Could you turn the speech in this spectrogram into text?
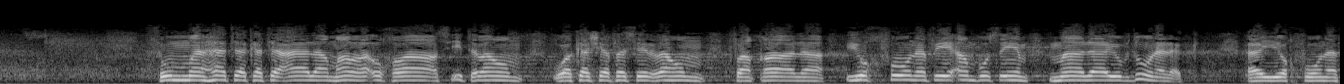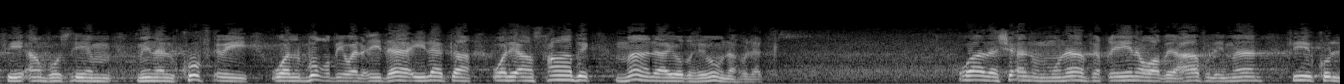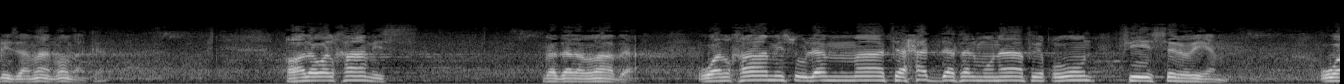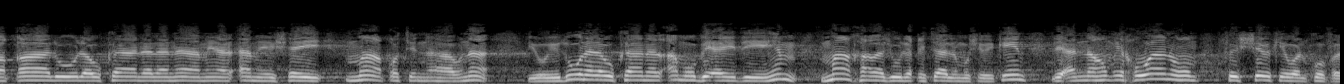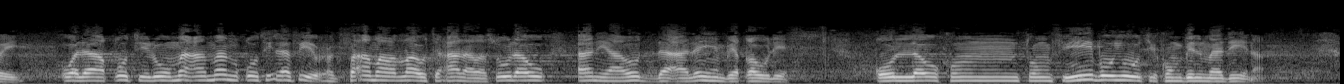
ثم هتك تعالى مرة أخرى سترهم وكشف سرهم فقال يخفون في أنفسهم ما لا يبدون لك أي يخفون في أنفسهم من الكفر والبغض والعداء لك ولأصحابك ما لا يظهرونه لك. وهذا شأن المنافقين وضعاف الإيمان في كل زمان ومكان. قال والخامس بدل الرابع. والخامس لما تحدث المنافقون في سرهم. وقالوا لو كان لنا من الأمر شيء ما قتلنا هنا يريدون لو كان الأمر بأيديهم ما خرجوا لقتال المشركين لأنهم إخوانهم في الشرك والكفر. ولا قتلوا مع من قتل في أحد. فأمر الله تعالى رسوله أن يرد عليهم بقوله. قل لو كنتم في بيوتكم بالمدينة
